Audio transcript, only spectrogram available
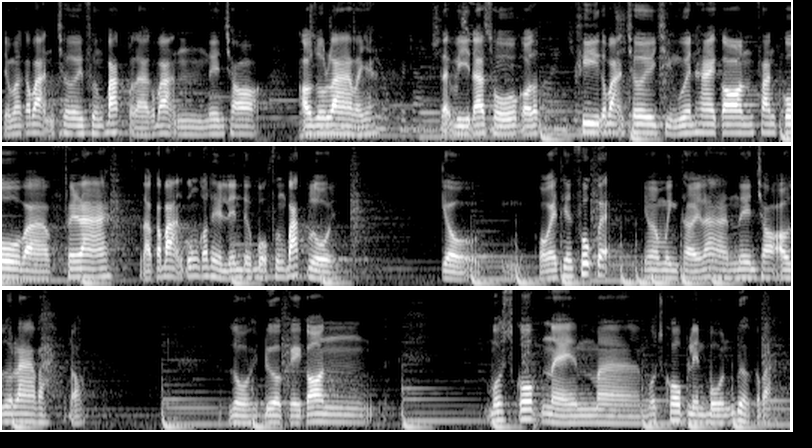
Nếu mà các bạn chơi phương Bắc là các bạn nên cho Auzola vào nhé tại vì đa số có khi các bạn chơi chỉ nguyên hai con Fanco và Fera ấy, là các bạn cũng có thể lên được bộ phương Bắc rồi. Kiểu có cái thiên phúc ấy nhưng mà mình thấy là nên cho Auzola vào đó rồi được cái con Moscow này mà Moscow lên 4 được các bạn.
